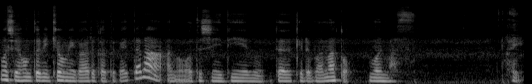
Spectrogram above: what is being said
もし本当に興味がある方がいたらあの私に DM いただければなと思います。はい。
